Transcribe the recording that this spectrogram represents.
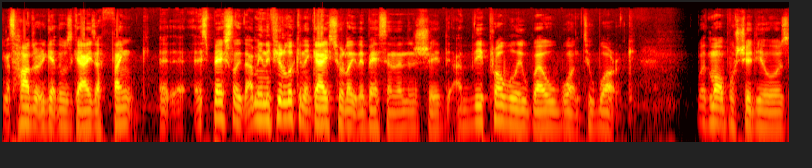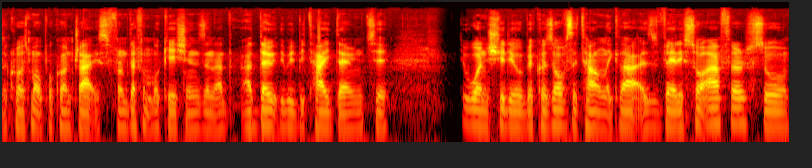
it's harder to get those guys. I think, especially I mean, if you're looking at guys who are like the best in the industry, they probably will want to work with multiple studios across multiple contracts from different locations, and I, I doubt they would be tied down to to one studio because obviously talent like that is very sought after. So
